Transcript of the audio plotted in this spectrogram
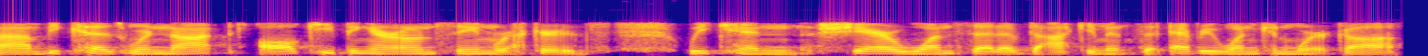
um, because we're not all keeping our own same records. We can share one set of documents that everyone can work off.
